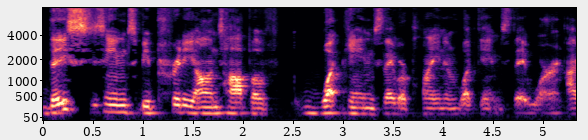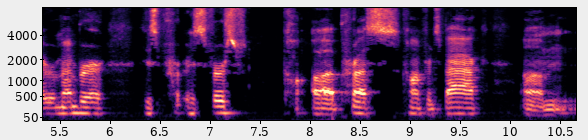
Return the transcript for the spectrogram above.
they seem to be pretty on top of what games they were playing and what games they weren't. I remember his his first uh, press conference back. Um,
